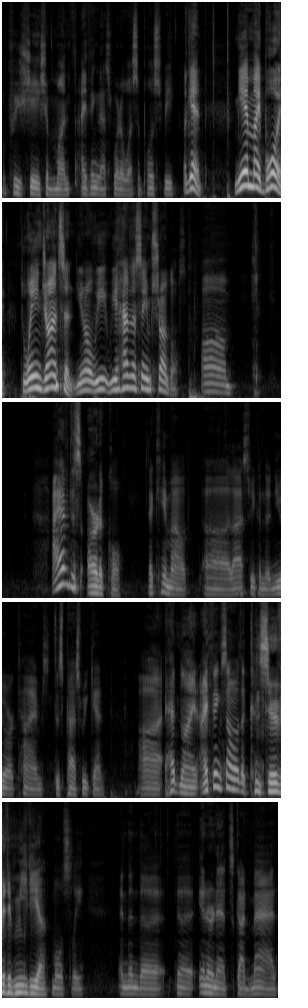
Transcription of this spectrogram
Appreciation Month. I think that's what it was supposed to be. Again, me and my boy Dwayne Johnson. You know, we we have the same struggles. Um, I have this article that came out uh, last week in the New York Times this past weekend. Uh, headline: I think some of the conservative media mostly, and then the the internet's got mad.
